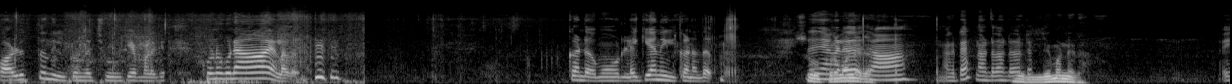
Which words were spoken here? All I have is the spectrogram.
പഴുത്ത് നിൽക്കുന്ന ചൂനിയൻ മുളക് കുണുകുണായുള്ളത്. കണ്ടോ? മുകളിലേക്കാണ് നിൽക്കണത്. ഇത് ഞങ്ങൾ ആ നോക്കട്ടെ നോട്ടെ നോട്ടെ നോട്ടെ വലിയ മണ്ണിര ഐ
